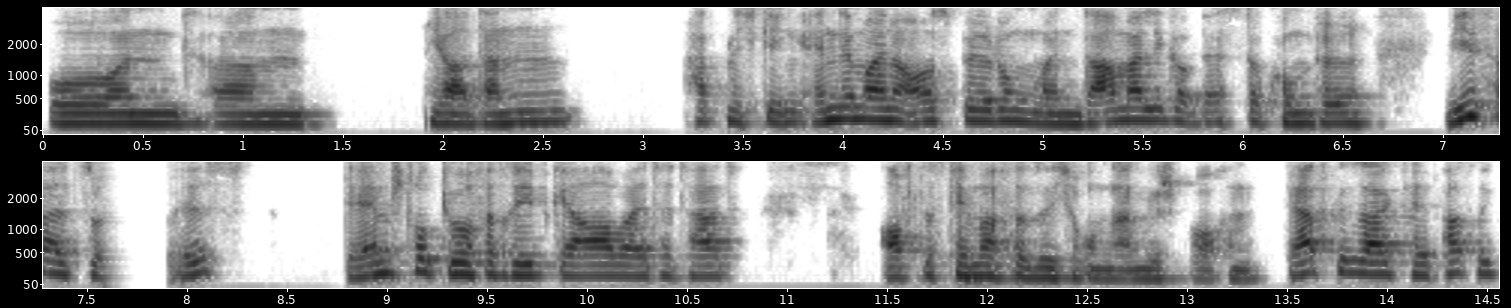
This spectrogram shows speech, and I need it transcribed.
Und ähm, ja, dann hat mich gegen Ende meiner Ausbildung mein damaliger bester Kumpel, wie es halt so ist, der im Strukturvertrieb gearbeitet hat, auf das Thema Versicherung angesprochen. Er hat gesagt, hey Patrick,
